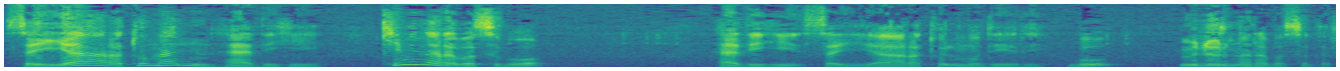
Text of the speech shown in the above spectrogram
Seyyaratu men hadihi? Kimin arabası bu? Hadihi seyyaratul mudiri. Bu müdürün arabasıdır.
